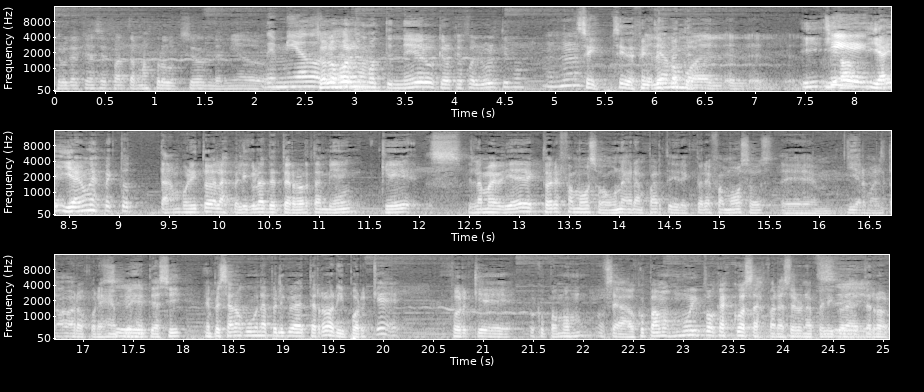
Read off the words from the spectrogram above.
creo que aquí hace falta más producción de miedo. De miedo. Solo de Jorge verdad. Montenegro creo que fue el último. Ujú. Sí, sí, Él es definitivamente. como el, el- el- el- Y, y- Sí. y hay, y hay un aspecto tan bonito de las películas de terror también que la mayoría de directores famosos, una gran parte de directores famosos, eh, Guillermo del Toro, por ejemplo, Sí. y gente así, empezaron con una película de terror. ¿Y por qué? Porque ocupamos, o sea, ocupamos muy pocas cosas para hacer una película Sí. de terror.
